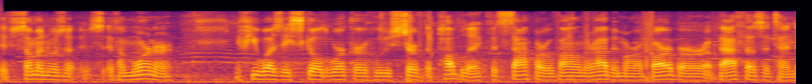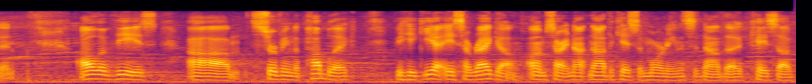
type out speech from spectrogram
if someone was a, if a mourner, if he was a skilled worker who served the public, V'sapar Uvalan Larabim, or a barber or a bathhouse attendant, all of these um, serving the public, vihigia esa regel. Oh, I'm sorry, not not the case of mourning. This is now the case of,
